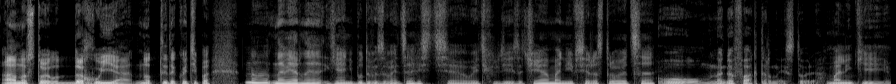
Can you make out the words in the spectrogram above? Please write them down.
А оно стоило дохуя. Но ты такой, типа, ну, наверное, я не буду вызывать зависть э, у этих людей. Зачем? Они все расстроятся. О, многофакторная история. Маленький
